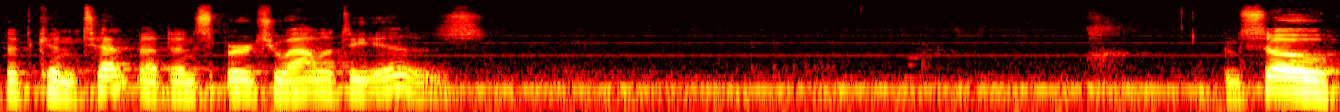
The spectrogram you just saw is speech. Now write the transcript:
that contentment and spirituality is. And so,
